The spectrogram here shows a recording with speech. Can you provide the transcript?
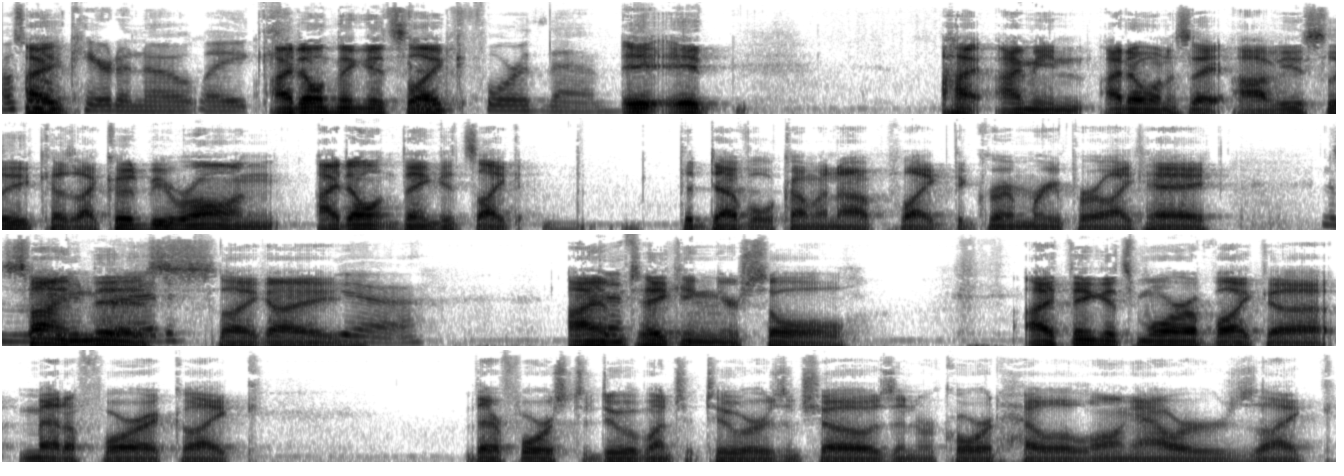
also I- don't care to know like I don't think it's like for them. it. it I I mean I don't want to say obviously because I could be wrong. I don't think it's like the devil coming up like the grim reaper like hey The sign in red. this like I Yeah. I am Definitely taking your soul. I think it's more of like a metaphoric, like they're forced to do a bunch of tours and shows and record hella long hours, like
